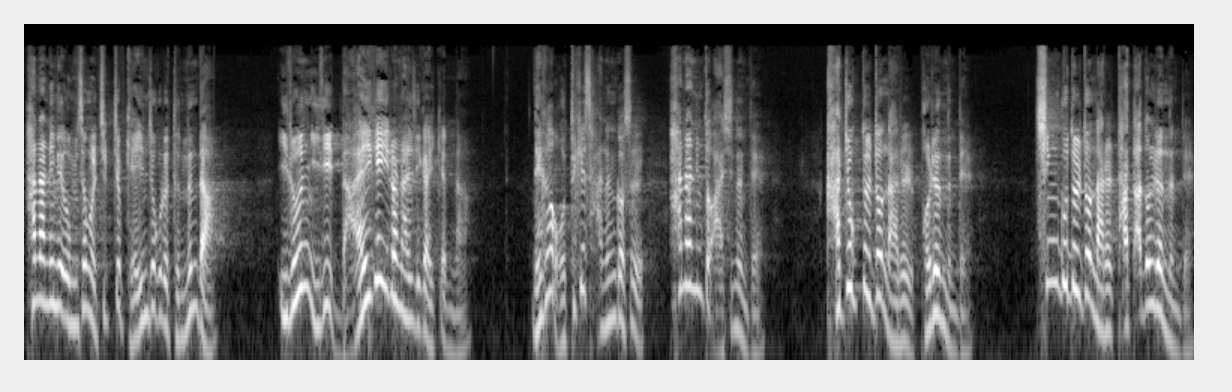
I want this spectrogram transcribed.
하나님의 음성을 직접 개인적으로 듣는다. 이런 일이 나에게 일어날 리가 있겠나? 내가 어떻게 사는 것을 하나님도 아시는데, 가족들도 나를 버렸는데, 친구들도 나를 다 따돌렸는데,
